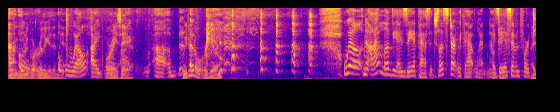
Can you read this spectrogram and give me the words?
or you want to go earlier than that, Well, I or Isaiah? uh, we don't know what we're doing. Well, no, I love the Isaiah passage. Let's start with that one, Isaiah seven fourteen.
